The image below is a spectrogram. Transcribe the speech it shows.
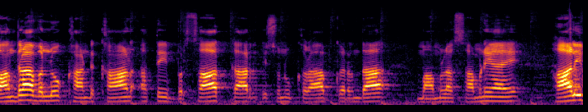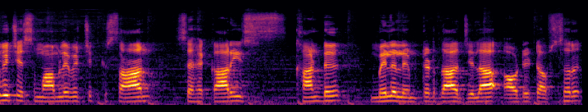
ਬਾਂਦਰਾ ਵੱਲੋਂ ਖੰਡ ਖਾਣ ਅਤੇ ਬਰਸਾਤ ਕਾਰਨ ਇਸ ਨੂੰ ਖਰਾਬ ਕਰਨ ਦਾ ਮਾਮਲਾ ਸਾਹਮਣੇ ਆਇਆ ਹੈ। ਹਾਲ ਹੀ ਵਿੱਚ ਇਸ ਮਾਮਲੇ ਵਿੱਚ ਕਿਸਾਨ ਸਹਿਕਾਰੀ ਸ- ਖੰਡ ਮਿਲ ਲਿਮਟਿਡ ਦਾ ਜ਼ਿਲ੍ਹਾ ਆਡਿਟ ਅਫਸਰ,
